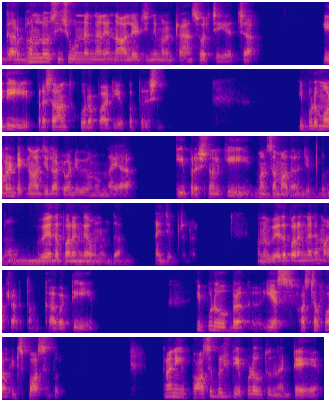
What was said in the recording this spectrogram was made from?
గర్భంలో శిశువు ఉండగానే నాలెడ్జ్ని మనం ట్రాన్స్ఫర్ చేయొచ్చా? ఇది ప్రశాంత్ కూరపాటి యొక్క ప్రశ్న. ఇప్పుడు మోడర్న్ టెక్నాలజీలో అటువంటివి ఏమైనా ఉన్నాయా? ఈ ప్రశ్నలకి మనం సమాధానం చెప్పుకుందాం. వేదపరంగా ఏమైనా ఉందా? అని చెప్తున్నారు. మనం వేదపరంగానే మాట్లాడతాం. కాబట్టి ఇప్పుడు బ్రక్ ఎస్ first of all it's possible కానీ పాసిబిలిటీ ఎప్పుడవుతుందంటే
